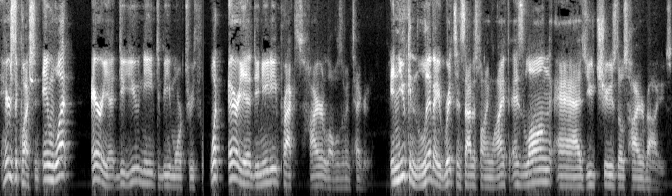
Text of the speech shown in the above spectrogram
Here's the question In what area do you need to be more truthful? What area do you need to practice higher levels of integrity? And you can live a rich and satisfying life as long as you choose those higher values.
